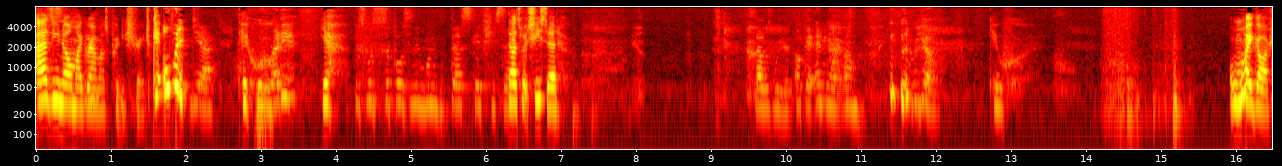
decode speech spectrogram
as you know, my grandma's pretty strange. Okay, open it. Yeah. Okay. Ready? yeah, This was supposed to be one of the best gifts she said. that's what she said. That was weird. Okay, anyway, um, here we go. Okay. Oh my gosh.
